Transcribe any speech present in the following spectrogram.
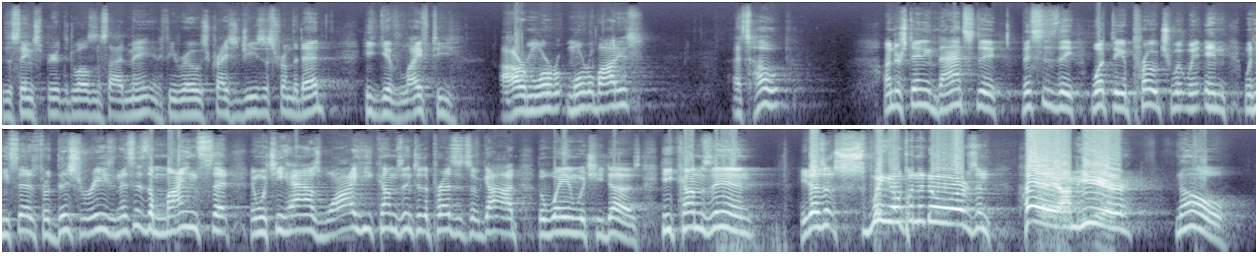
the same Spirit that dwells inside me. And if he rose Christ Jesus from the dead, he'd give life to our mortal, mortal bodies. That's hope. Understanding that's the, this is the, what the approach when, when, when he says, for this reason, this is the mindset in which he has, why he comes into the presence of God the way in which he does. He comes in, he doesn't swing open the doors and, hey, I'm here. No.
